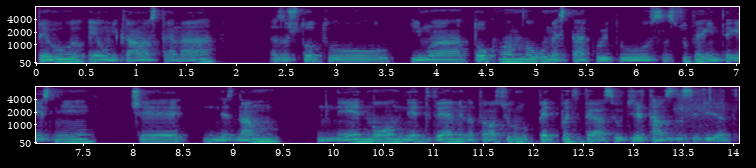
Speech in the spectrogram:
Перу е уникална страна защото има толкова много места, които са супер интересни, че не знам, не едно, не две, ами направо сигурно пет пъти трябва да се отиде там, за да се видят.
